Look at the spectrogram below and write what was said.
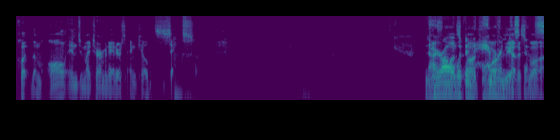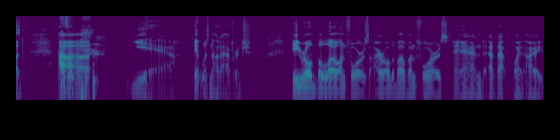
put them all into my terminators, and killed six. Now you're all within hammering from the distance. other squad. Uh, yeah, it was not average. He rolled below on fours. I rolled above on fours, and at that point, I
